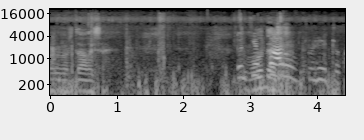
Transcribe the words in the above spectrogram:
ми виверталися. Тут є Молодець. пару. Так.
